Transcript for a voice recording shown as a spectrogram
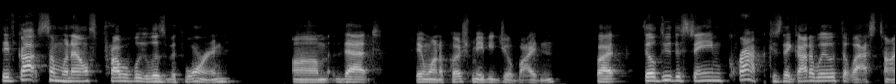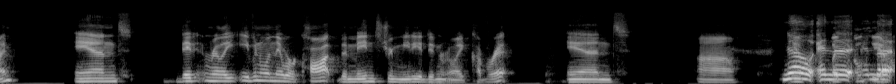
they've got someone else, probably Elizabeth Warren, um, that they want to push. Maybe Joe Biden, but they'll do the same crap because they got away with it last time, and they didn't really. Even when they were caught, the mainstream media didn't really cover it, and. Uh, no, and the and the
